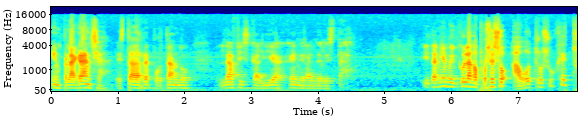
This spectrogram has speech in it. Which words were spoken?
en flagrancia, está reportando la Fiscalía General del Estado. Y también vinculan a proceso a otro sujeto,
